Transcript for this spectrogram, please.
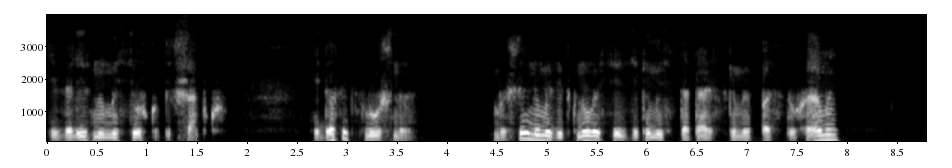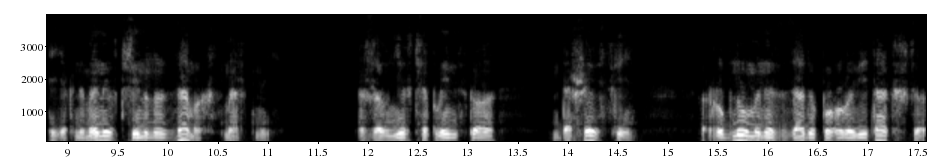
і залізну мисюрку під шапку. І досить слушно, бо щойно ми зіткнулися з якимись татарськими пастухами, і, як на мене, вчинено замах смертний. Жовнір Чаплинського Дашевський рубнув мене ззаду по голові так, що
